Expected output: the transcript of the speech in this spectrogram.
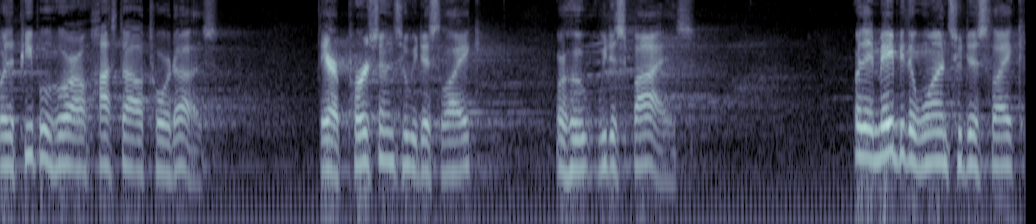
or the people who are hostile toward us. They are persons who we dislike or who we despise. Or they may be the ones who dislike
